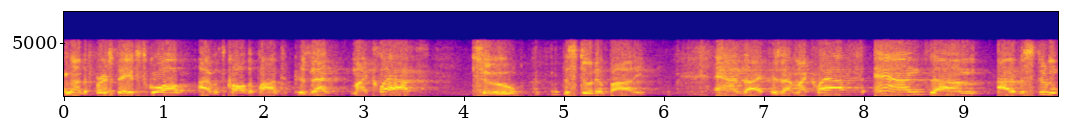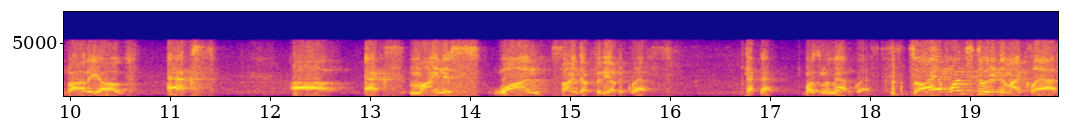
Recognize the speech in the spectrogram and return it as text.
and on the first day of school, I was called upon to present my class to the student body, and I present my class, and um, out of a student body of X, uh, X minus one signed up for the other class. Got that? wasn't a math class. So I have one student in my class,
